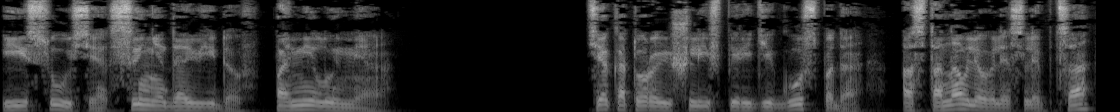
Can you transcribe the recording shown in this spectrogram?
«Иисусе, сыне Давидов, помилуй мя!» Те, которые шли впереди Господа, останавливали слепца,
